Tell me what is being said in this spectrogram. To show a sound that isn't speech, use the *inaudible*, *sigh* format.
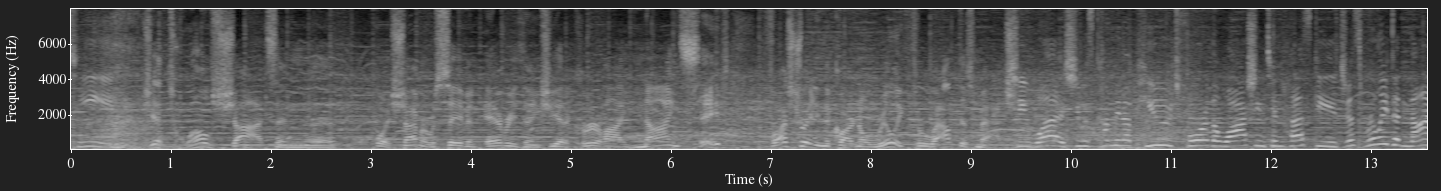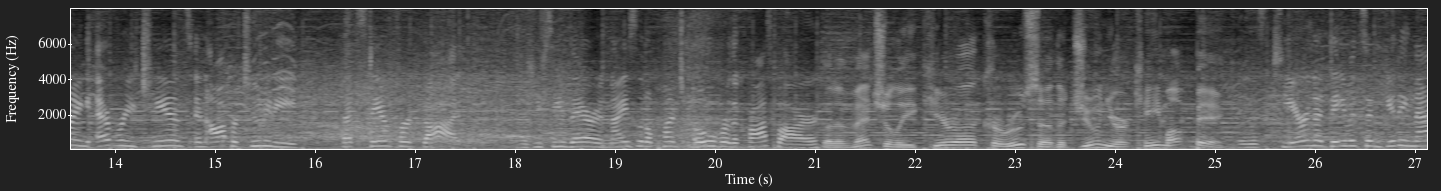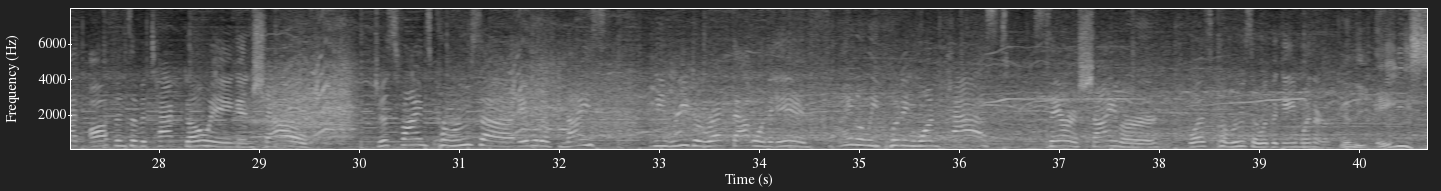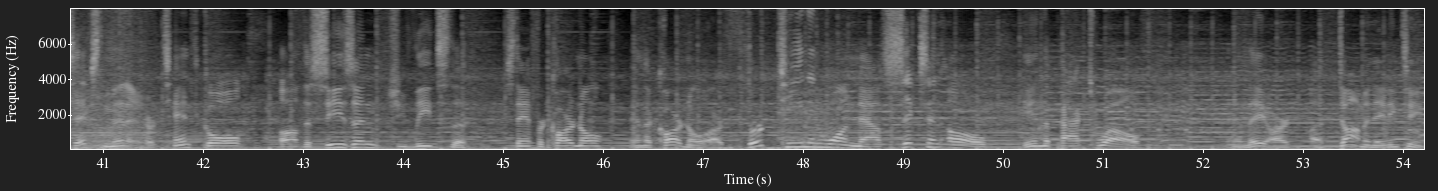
She had 12 shots, and uh, boy, Scheimer was saving everything. She had a career high nine *laughs* saves, frustrating the Cardinal really throughout this match. She was. She was coming up huge for the Washington Huskies, just really denying every chance and opportunity that Stanford got. As you see there, a nice little punch over the crossbar. But eventually, Kyra Carusa, the junior, came up big. It was Tierna Davidson getting that offensive attack going, and Shao just finds Carusa able to nicely redirect that one in, finally putting one past Sarah Scheimer was Carusa with the game winner. In the 86th minute, her 10th goal of the season. She leads the Stanford Cardinal, and the Cardinal are 13 and 1 now, 6 and 0 in the Pac 12, and they are a dominating team.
